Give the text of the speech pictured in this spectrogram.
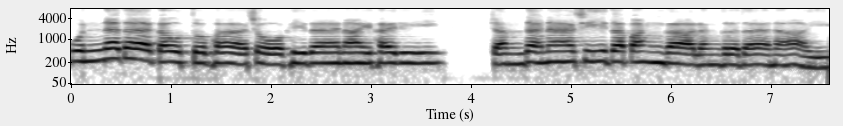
ഉന്നത കൗസ്തുഭ ശോഭിതനായി ഹരി ചന്ദന ശീതപങ്കാലങ്കൃതനായി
